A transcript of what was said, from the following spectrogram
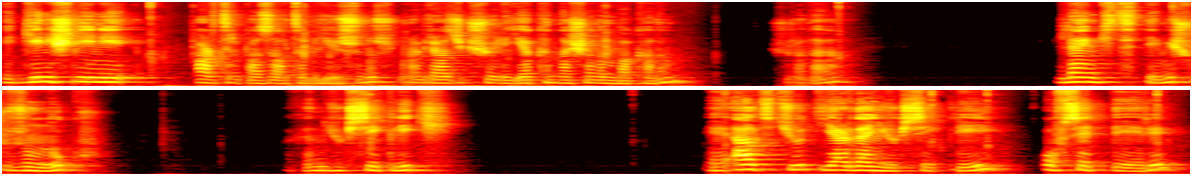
E, genişliğini artırıp azaltabiliyorsunuz. Buna birazcık şöyle yakınlaşalım bakalım. Şurada. Length demiş uzunluk. Bakın yükseklik. E, altitude yerden yüksekliği. Offset değeri.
